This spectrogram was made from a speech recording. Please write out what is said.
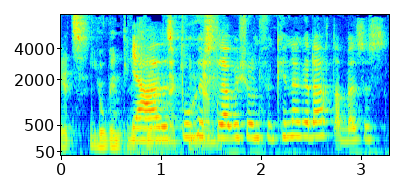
jetzt Jugendliche. Ja, das Buch Kinder. ist glaube ich schon für Kinder gedacht, aber es ist,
